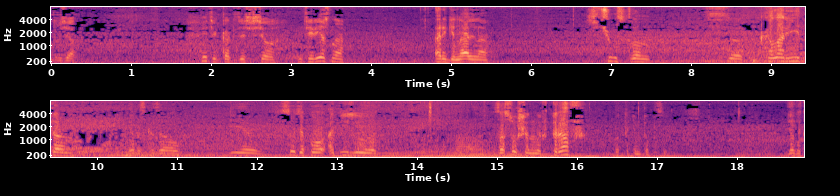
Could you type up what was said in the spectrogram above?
Ну, друзья, видите, как здесь все интересно, оригинально, с чувством, с колоритом, я бы сказал. И судя по обилию э, засушенных трав, вот таким образом, я так,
